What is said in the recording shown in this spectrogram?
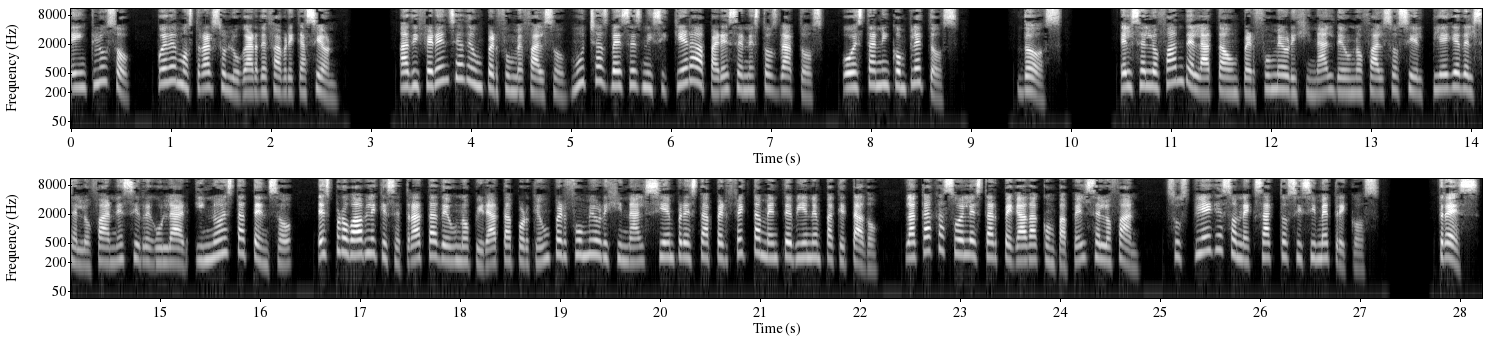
e incluso, puede mostrar su lugar de fabricación. A diferencia de un perfume falso, muchas veces ni siquiera aparecen estos datos, o están incompletos. 2. El celofán delata un perfume original de uno falso si el pliegue del celofán es irregular y no está tenso, es probable que se trata de uno pirata porque un perfume original siempre está perfectamente bien empaquetado. La caja suele estar pegada con papel celofán. Sus pliegues son exactos y simétricos. 3.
